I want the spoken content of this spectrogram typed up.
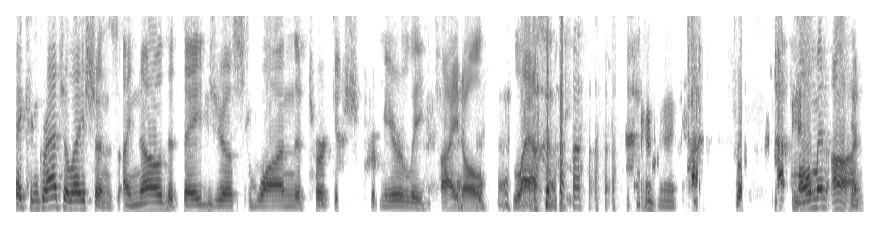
Hey, congratulations. I know that they just won the Turkish Premier League title last week. From that moment on,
